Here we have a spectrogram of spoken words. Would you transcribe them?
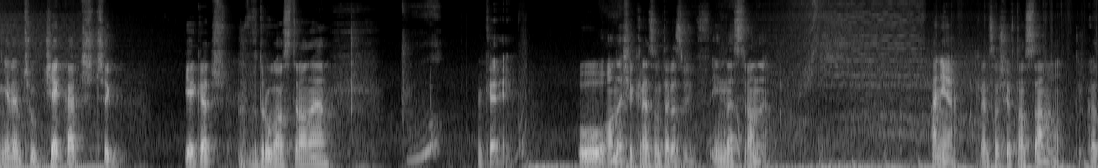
Nie wiem czy uciekać, czy biegać w drugą stronę. Okej. Uuu, one się kręcą teraz w inne strony. A nie, kręcą się w tą samą, tylko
